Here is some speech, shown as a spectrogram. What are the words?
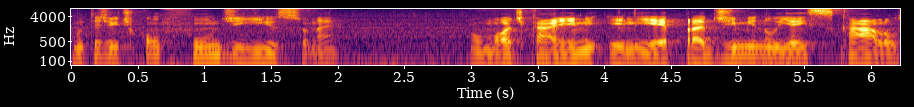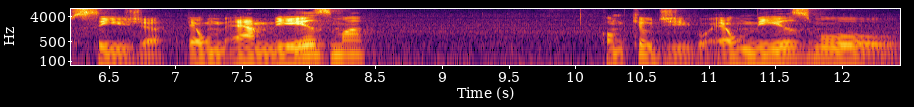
Muita gente confunde isso, né? O mod KM ele é para diminuir a escala, ou seja, é, um, é a mesma, como que eu digo, é o mesmo,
